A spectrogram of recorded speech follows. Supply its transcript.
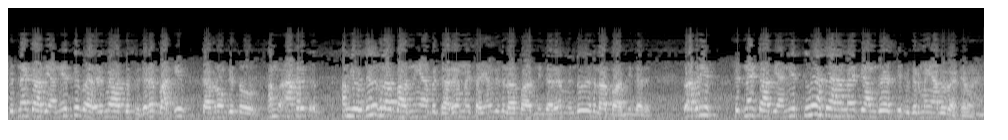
فتنہ قادیانیت کے بارے میں آپ کو فکر ہے باقی کافروں کی تو ہم آخر ہم یہودیوں کے خلاف بات نہیں یہاں پہ کر رہے ہیں ہم عیسائیوں کے خلاف بات نہیں کر رہے ہم ہندوؤں کے خلاف بات نہیں کر رہے۔ تو آخر یہ فتنہ قادیانیت کیوں ایسا اہم ہے کہ ہم جو ہے اس کی فکر میں یہاں پہ بیٹھے ہوئے ہیں؟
